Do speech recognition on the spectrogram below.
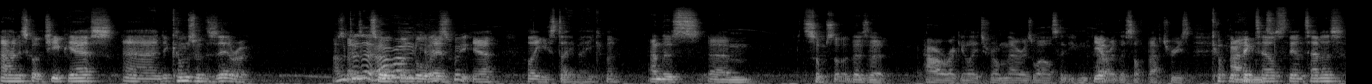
And it's got the GPS, and it comes with zero. Oh, so does it? it's Oh, all right, bundled okay, in. Sweet. Yeah. I think it's Dave Akerman. And there's um, some sort of there's a power regulator on there as well, so that you can power Yep. this off batteries. couple of And- pigtails to the antennas.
